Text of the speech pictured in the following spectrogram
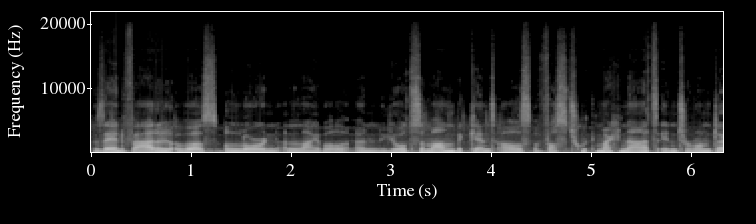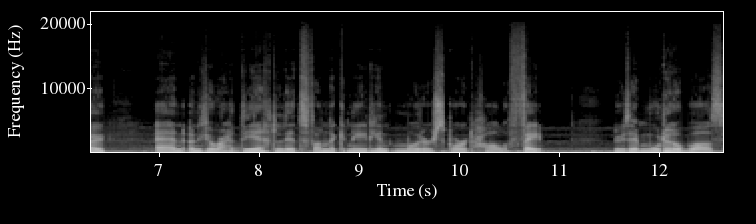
Zijn vader was Lorne Leibel, een Joodse man bekend als vastgoedmagnaat in Toronto en een gewaardeerd lid van de Canadian Motorsport Hall of Fame. Nu, zijn moeder was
